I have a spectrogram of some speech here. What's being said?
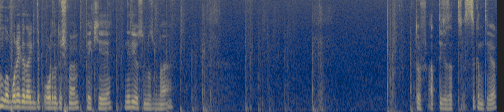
Allah'ım oraya kadar gidip orada düşmem. Peki. Ne diyorsunuz buna? Dur atlayacağız atlayacağız. Sıkıntı yok.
